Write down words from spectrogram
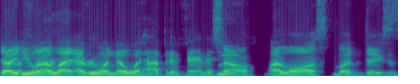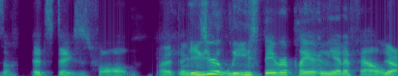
Joey, do you want to let everyone know what happened in fantasy? No, I lost, but Diggs is a, it's Diggs' fault. I think he's your least favorite player in the NFL. Yeah,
